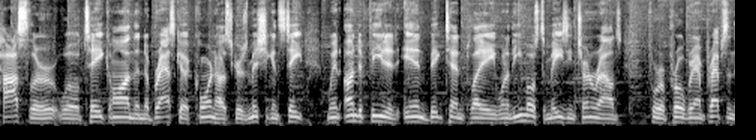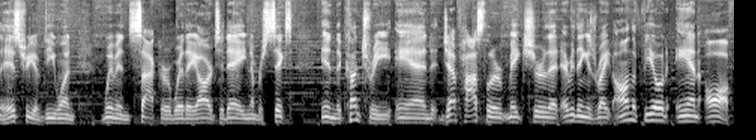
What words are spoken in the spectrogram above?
Hosler, will take on the Nebraska Cornhuskers. Michigan State went undefeated in Big Ten play, one of the most amazing turnarounds for a program, perhaps in the history of D1 women's soccer, where they are today, number six in the country. And Jeff Hosler makes sure that everything is right on the field and off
